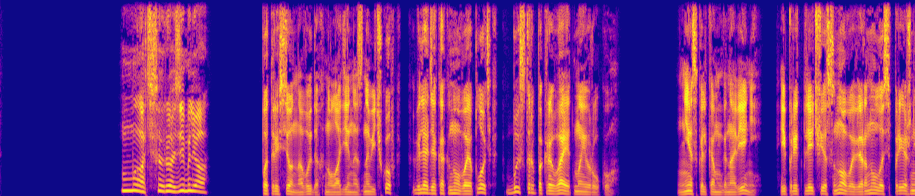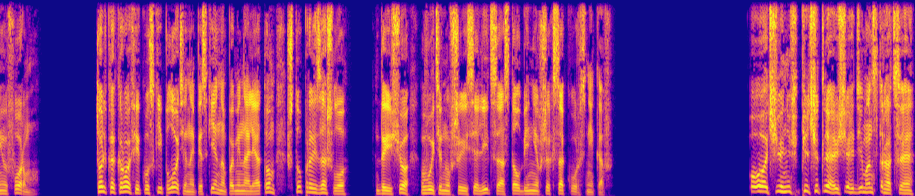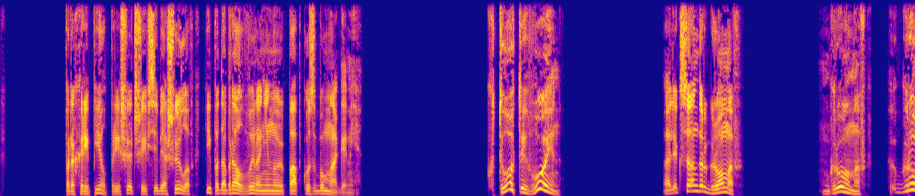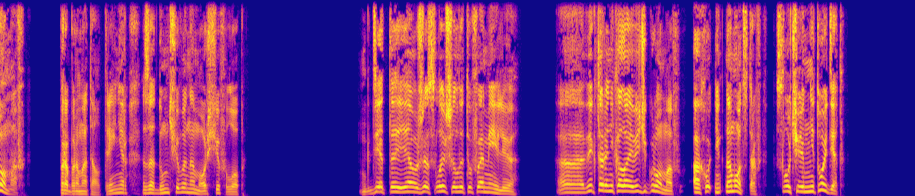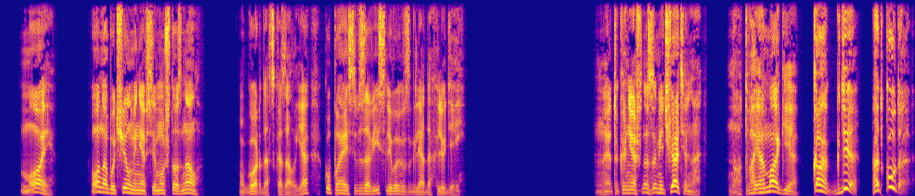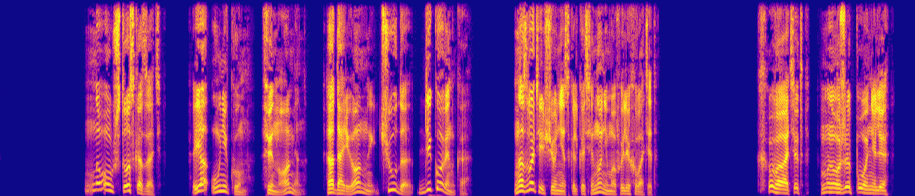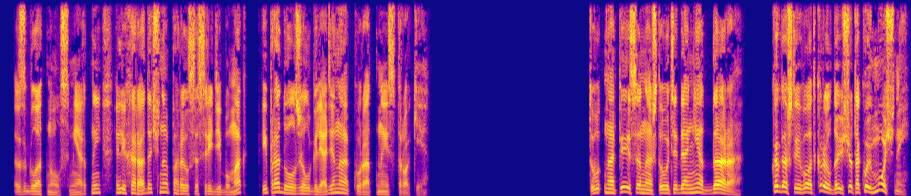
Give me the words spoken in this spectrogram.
«Мать сыра земля!» Потрясенно выдохнул один из новичков, глядя, как новая плоть быстро покрывает мою руку. Несколько мгновений, и предплечье снова вернулось в прежнюю форму. Только кровь и куски плоти на песке напоминали о том, что произошло, да еще вытянувшиеся лица остолбеневших сокурсников. «Очень впечатляющая демонстрация!» прохрипел пришедший в себя Шилов и подобрал выроненную папку с бумагами. «Кто ты, воин?» «Александр Громов». «Громов, Громов», — пробормотал тренер, задумчиво наморщив лоб. «Где-то я уже слышал эту фамилию. А, Виктор Николаевич Громов, охотник на монстров, случаем не твой дед?» «Мой. Он обучил меня всему, что знал», — гордо сказал я, купаясь в завистливых взглядах людей. «Ну, «Это, конечно, замечательно, но твоя магия... Как? Где? Откуда?» «Ну, что сказать. Я уникум, феномен, одаренный, чудо, диковинка. Назвать еще несколько синонимов или хватит?» «Хватит, мы уже поняли», Сглотнул смертный, лихорадочно порылся среди бумаг и продолжил, глядя на аккуратные строки. «Тут написано, что у тебя нет дара. Когда ж ты его открыл, да еще такой мощный?»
